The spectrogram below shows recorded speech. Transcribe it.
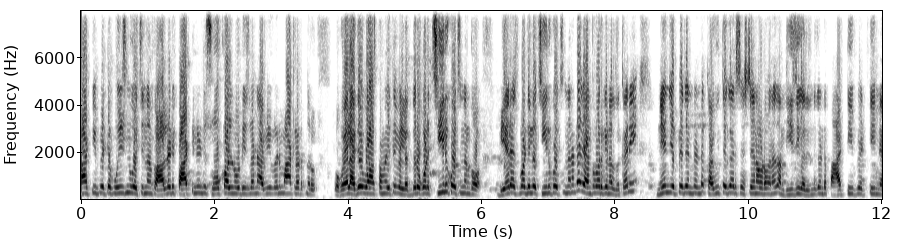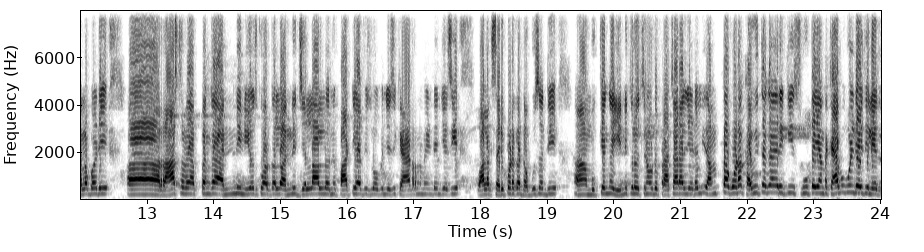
పార్టీ పెట్టే పొజిషన్ వచ్చింది అనుకో ఆల్రెడీ పార్టీ నుండి సోకాల్ నోటీసులు అని అవి ఇవన్నీ మాట్లాడుతున్నారు. ఒకవేళ అదే వాస్తవం అయితే వీళ్ళిద్దరు కూడా చీలికి వచ్చింది అనుకో బీఆర్ఎస్ పార్టీలో చీలికి వచ్చిందంటే అది ఎంతవరకు వెళ్తుంది కానీ నేను చెప్పేది ఏంటంటే కవిత గారు సస్టైన్ అవ్వడం అనేది అంత ఈజీ కాదు. ఎందుకంటే పార్టీ పెట్టి నిలబడి రాష్ట్ర వ్యాప్తంగా అన్ని నియోజకవర్గాల్లో అన్ని జిల్లాల్లోని పార్టీ ఆఫీసులు ఓపెన్ చేసి క్యాడర్ను మెయింటైన్ చేసి వాళ్ళకి సరిపడక డబ్బు సర్ది ముఖ్యంగా ఎన్నికలు వచ్చినప్పుడు ప్రచారాలు చేయడం ఇదంతా కూడా కవిత గారికి సూట్ అయ్యేంత క్యాపబిలిటీ అయితే లేదు.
